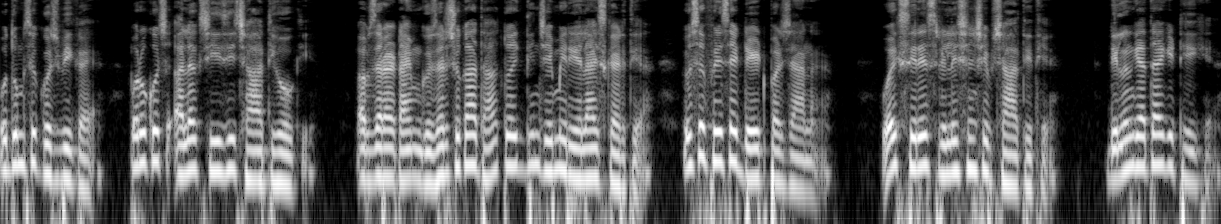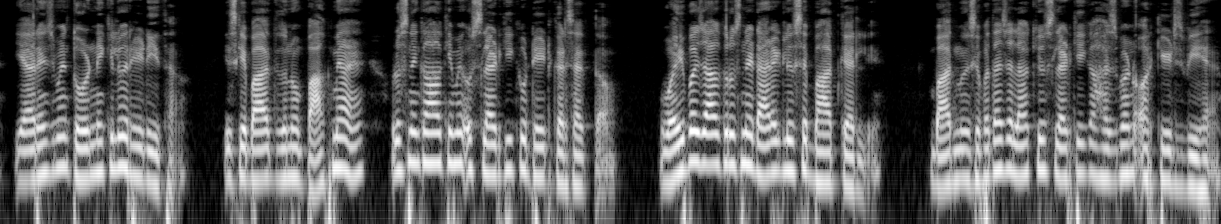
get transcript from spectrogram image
वो तुमसे कुछ भी कहे, पर वो कुछ अलग चीज़ ही चाहती होगी। अब ज़रा टाइम गुजर चुका था तो एक दिन जेमी रियलाइज़ कर दिया कि उसे फिर से डेट पर जाना है। वो एक सीरियस रिलेशनशिप चाहती थी। डिलन कहता है कि ठीक है, ये अरेंजमेंट तोड़ने के लिए रेडी था। इसके बाद दोनों पार्क में आए और उसने कहा कि मैं उस लड़की को डेट कर सकता हूँ। वहीं पर जाकर उसने डायरेक्टली उससे बात कर ली। बाद में उसे पता चला कि उस लड़की का हस्बैंड और किड्स भी है।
